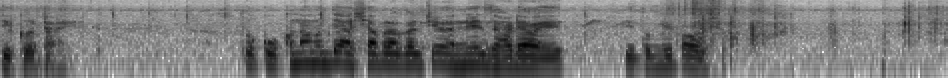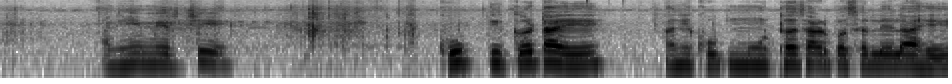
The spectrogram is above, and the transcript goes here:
तिखट आहे. तो कोकणामध्ये अशा प्रकारचे अनेक झाडे आहेत ती तुम्ही पाहू शकता. आणि ही मिरची खूप तिखट आहे आणि खूप मोठं झाड पसरलेलं आहे.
